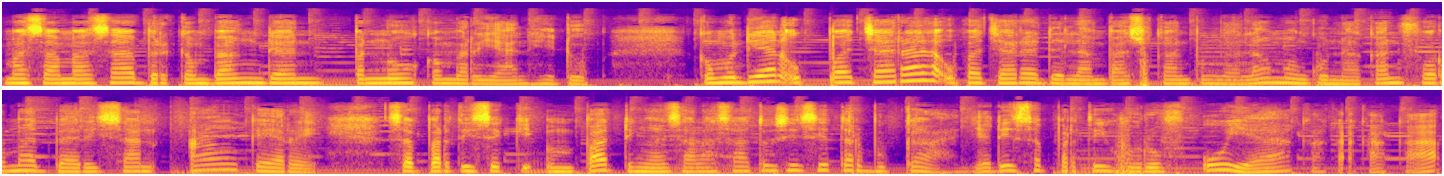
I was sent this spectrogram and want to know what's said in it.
masa-masa berkembang dan penuh kemeriahan hidup. Kemudian upacara-upacara dalam pasukan penggalang menggunakan format barisan angkere seperti segi empat dengan salah satu sisi terbuka. Jadi seperti huruf U ya kakak-kakak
